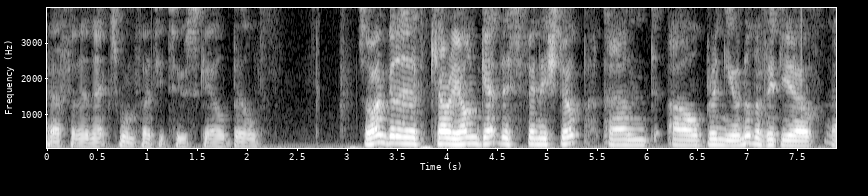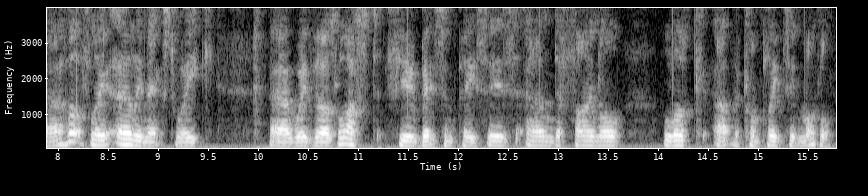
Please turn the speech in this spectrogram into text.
uh, for the next 132 scale build. So I'm going to carry on, get this finished up, and I'll bring you another video, uh, hopefully early next week, uh, with those last few bits and pieces and a final look at the completed model.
